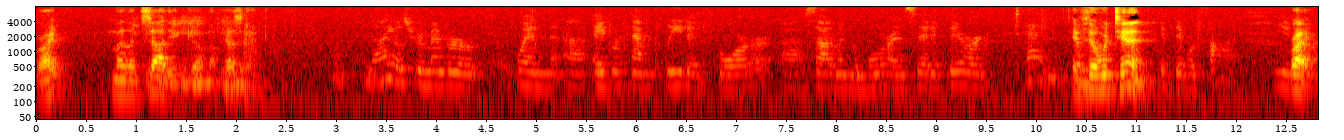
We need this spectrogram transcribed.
right? Melchizedek, Melchizedek. I always remember when uh, Abraham pleaded for uh, Sodom and Gomorrah and said, if there are ten. If there were ten, If there were five. you right? know,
